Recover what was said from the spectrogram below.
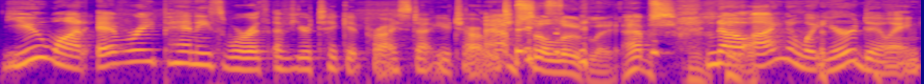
You want every penny's worth of your ticket price, don't you, Charlie? Absolutely, absolutely. No, I know what you're doing.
